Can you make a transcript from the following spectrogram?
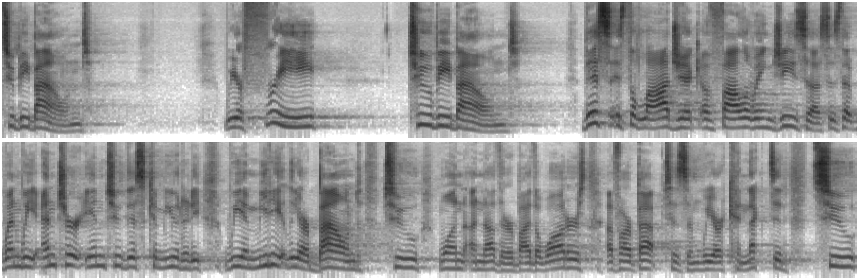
to be bound. We are free to be bound. This is the logic of following Jesus is that when we enter into this community, we immediately are bound to one another by the waters of our baptism. We are connected to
